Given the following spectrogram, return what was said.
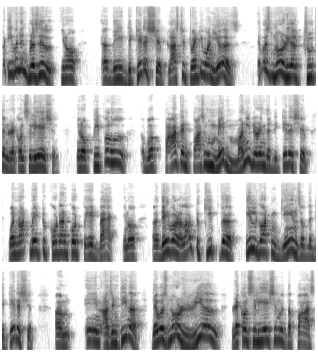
But even in Brazil, you know, uh, the dictatorship lasted 21 years. There was no real truth and reconciliation. You know, people who were part and parcel, who made money during the dictatorship, were not made to quote unquote pay it back. You know, uh, they were allowed to keep the ill-gotten gains of the dictatorship. Um, in Argentina, there was no real reconciliation with the past.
